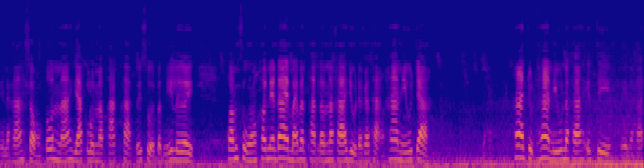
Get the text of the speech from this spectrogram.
นี่นะคะสองต้นนะ ยักษ์รณพักค่ะสวยๆแบบนี้เลย ความสูงของเขาเนี่ยได้ไม้บรรทัดแล้วนะคะ อยู่ในกระถางห้านิ้วจ้ะ5.5 นิ้วนะคะ FG นี่นะคะ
